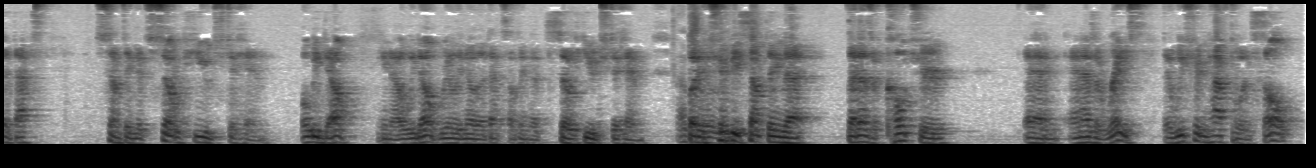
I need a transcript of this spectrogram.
that that's something that's so huge to him? Well, we don't. You know, we don't really know that that's something that's so huge to him. Absolutely. But it should be something that, that as a culture and, and as a race, that we shouldn't have to insult.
